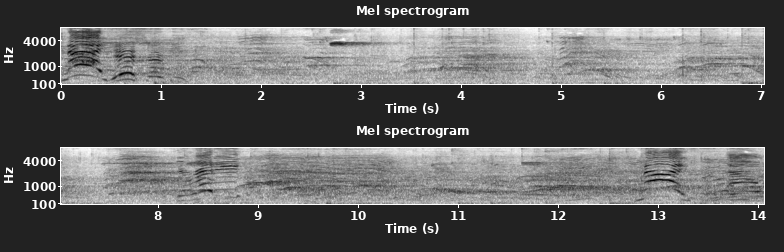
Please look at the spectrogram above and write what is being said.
Nice. Yeah, Sophie. Get ready. Nice. Out.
